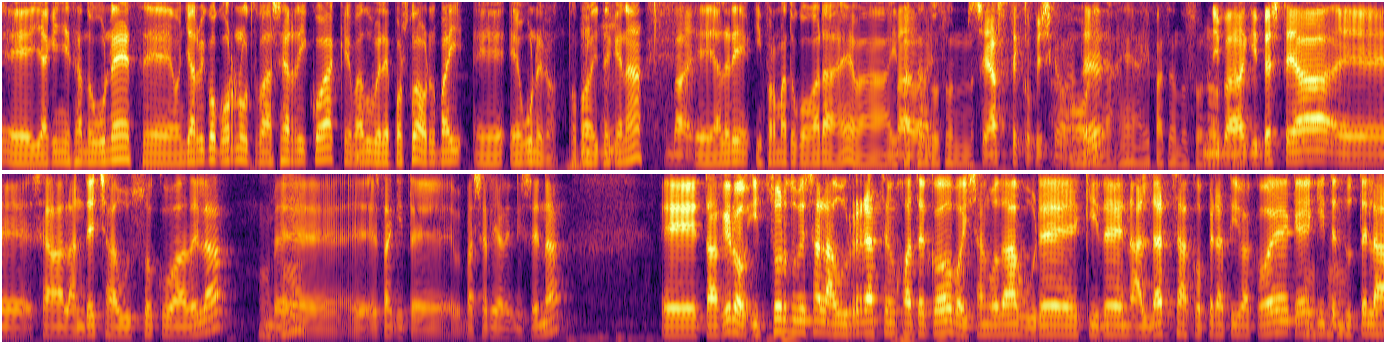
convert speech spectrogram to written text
e, jakin izan dugunez, e, onjarbiko gornutz baserrikoak e, badu bere postua, hor bai e, egunero, topa daitekena. Bai. E, alere informatuko gara, eh, ba, aipatzen bai, duzun... zehazteko pixka bat, Hori eh? da, eh, aipatzen duzun. Ni badaki bestea, e, zera, landetxa uzokoa dela, be, e, ez dakite baserriaren izena. Eta gero, itzordu bezala aurreratzen joateko, ba, izango da gure kideen aldatza kooperatibakoek, eh, egiten dutela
